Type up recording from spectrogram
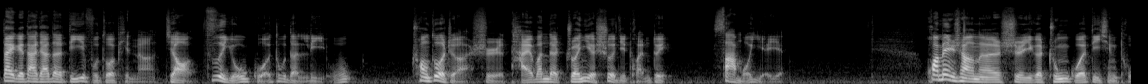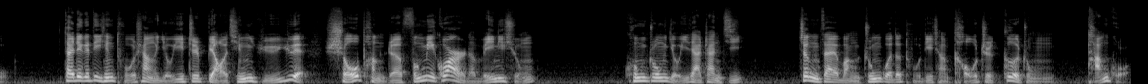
带给大家的第一幅作品呢，叫《自由国度的礼物》，创作者是台湾的专业设计团队萨摩爷爷。画面上呢是一个中国地形图，在这个地形图上有一只表情愉悦、手捧着蜂蜜罐的维尼熊，空中有一架战机正在往中国的土地上投掷各种糖果。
